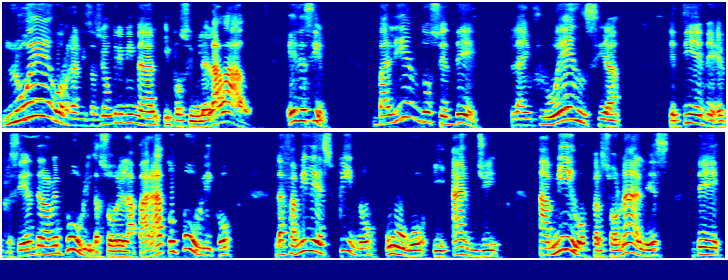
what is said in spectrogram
luego organización criminal y posible lavado. Es decir, valiéndose de la influencia que tiene el presidente de la República sobre el aparato público, la familia Espino, Hugo y Angie, amigos personales de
